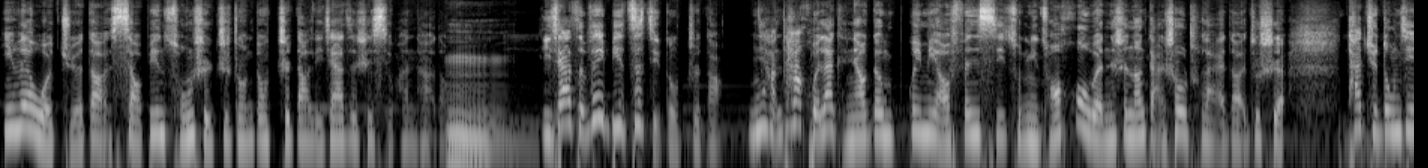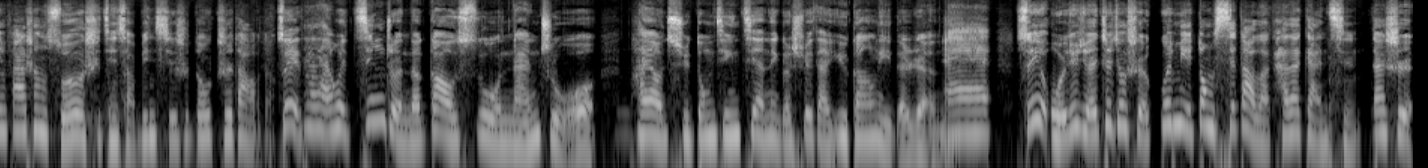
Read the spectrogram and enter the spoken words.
因为我觉得小兵从始至终都知道李佳子是喜欢他的，嗯，李佳子未必自己都知道。你想，她回来肯定要跟闺蜜要分析，从你从后文是能感受出来的，就是她去东京发生的所有事情，小兵其实都知道的。所以他才会精准的告诉男主，他要去东京见那个睡在浴缸里的人。哎，所以我就觉得这就是闺蜜洞悉到了她的感情，但是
